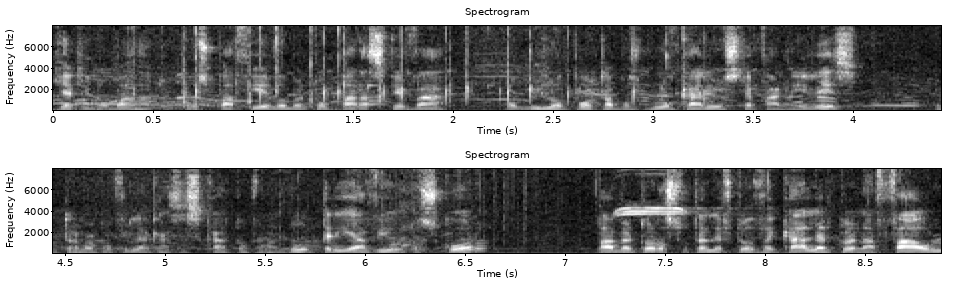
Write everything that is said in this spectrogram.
για την ομάδα του. Προσπαθεί εδώ με τον Παρασκευά ο Μιλοπόταμος μπλοκάρει ο Στεφανίδης. Ο τερματοφύλακας της κάτω βροντού. 3-2 το σκορ. Πάμε τώρα στο τελευταίο δεκάλεπτο. Ένα φάουλ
